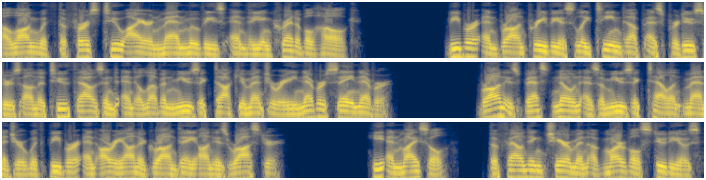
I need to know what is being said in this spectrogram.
along with the first two Iron Man movies and The Incredible Hulk. Bieber and Braun previously teamed up as producers on the 2011 music documentary Never Say Never. Braun is best known as a music talent manager with Bieber and Ariana Grande on his roster. He and Maisel, the founding chairman of Marvel Studios,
